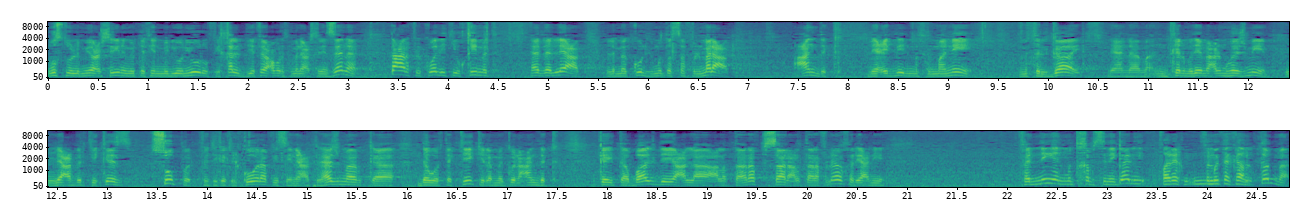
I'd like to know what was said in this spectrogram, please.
وصلوا ل 120 و 130 مليون يورو في قلب دفاع عمره 28 سنة. تعرف ال quality وقيمة هذا اللاعب لما يكون في منتصف الملعب. عندك لاعبين مثل ماني مثل جاي لأن نتكلموا دائما على المهاجمين. لاعب ارتكاز سوبر في افتكاك الكرة في صناعة الهجمة كدور تكتيكي. لما يكون عندك كيتا بالدي على على الطرف سار على الطرف الآخر يعني فنيا المنتخب السنغالي فريق في متكامل. في القمة.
